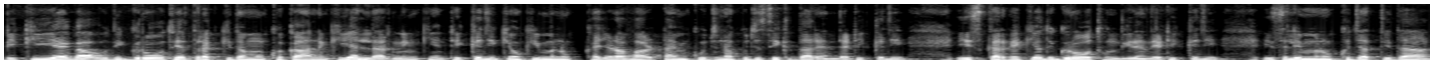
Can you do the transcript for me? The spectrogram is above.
ਵੀ ਕੀ ਹੈਗਾ, ਉਹਦੀ ਗਰੋਥ ਜਾਂ ਤਰੱਕੀ ਦਾ ਮੁੱਖ ਕਾਰਨ ਕੀ ਹੈ? ਲਰਨਿੰਗ ਕੀ ਹੈ? ਠੀਕ ਹੈ ਜੀ? ਕਿਉਂਕਿ ਮਨੁੱਖ ਹੈ ਜਿਹੜਾ ਹਰ ਟਾਈਮ ਕੁਝ ਨਾ ਕੁਝ ਸਿੱਖਦਾ ਰਹਿੰਦਾ, ਠੀਕ ਹੈ ਜੀ? ਇਸ ਕਰਕੇ ਕੀ ਉਹਦੀ ਗਰੋਥ ਹੁੰਦੀ ਰਹਿੰਦੀ ਹੈ, ਠੀਕ ਹੈ ਜੀ? ਇਸ ਲਈ ਮਨੁੱਖ ਜਾਤੀ ਦਾ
